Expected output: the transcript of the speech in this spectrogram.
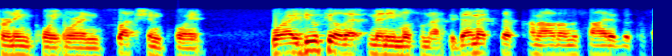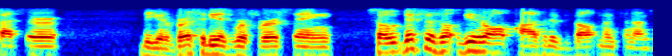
turning point or an inflection point where I do feel that many Muslim academics have come out on the side of the professor. The university is reversing. So this is these are all positive developments, and I'm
